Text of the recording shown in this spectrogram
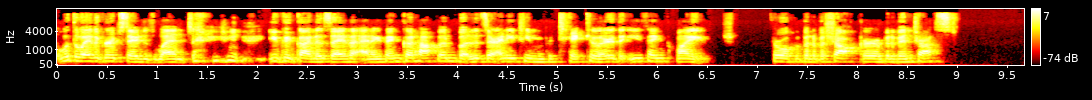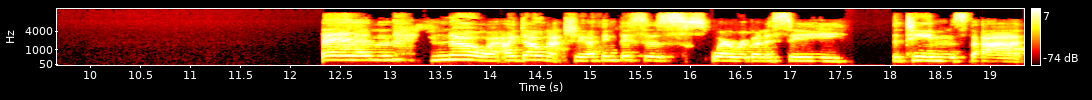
with the way the group stages went, you could kind of say that anything could happen. But is there any team in particular that you think might throw up a bit of a shock or a bit of interest? Um, no, I don't actually. I think this is where we're going to see the teams that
